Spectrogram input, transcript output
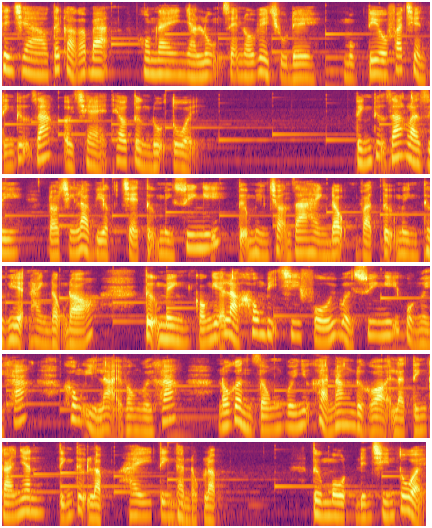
Xin chào tất cả các bạn. Hôm nay nhà Lụm sẽ nói về chủ đề Mục tiêu phát triển tính tự giác ở trẻ theo từng độ tuổi. Tính tự giác là gì? Đó chính là việc trẻ tự mình suy nghĩ, tự mình chọn ra hành động và tự mình thực hiện hành động đó. Tự mình có nghĩa là không bị chi phối bởi suy nghĩ của người khác, không ỉ lại vào người khác. Nó gần giống với những khả năng được gọi là tính cá nhân, tính tự lập hay tinh thần độc lập. Từ 1 đến 9 tuổi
